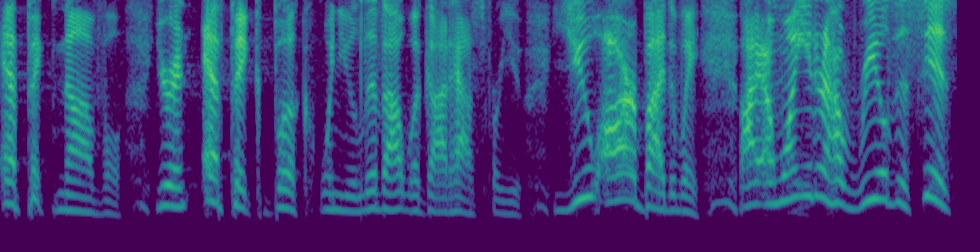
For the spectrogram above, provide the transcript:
epic novel. You're an epic book when you live out what God has for you. You are, by the way. I, I, want you to know how real this is.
